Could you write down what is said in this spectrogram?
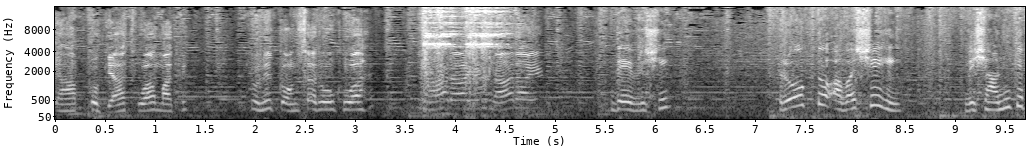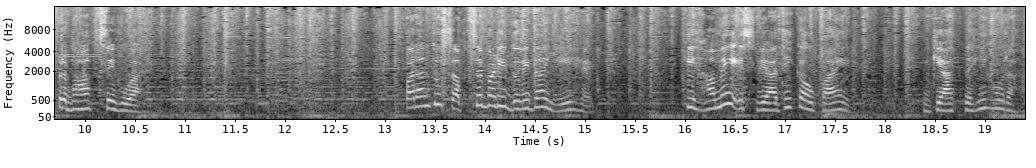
क्या आपको ज्ञात हुआ माते कि उन्हें कौन सा रोग हुआ है? नारायण नारायण। देव ऋषि, रोग तो अवश्य ही विषाणु के प्रभाव से हुआ है। परंतु सबसे बड़ी दुविधा ये है कि हमें इस व्याधि का उपाय ज्ञात नहीं हो रहा।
